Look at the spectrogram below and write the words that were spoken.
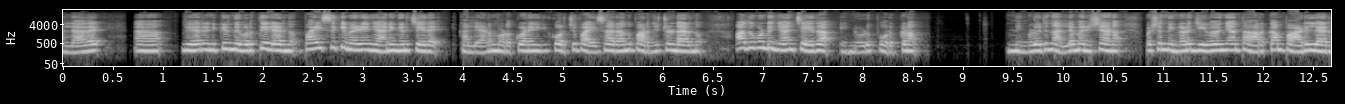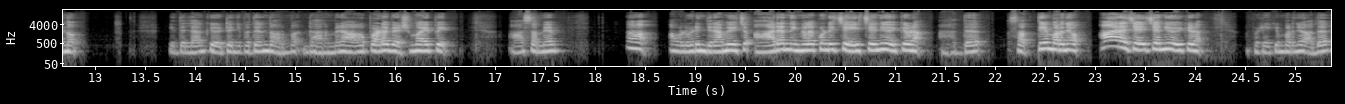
അല്ലാതെ വേറെ എനിക്ക് നിവൃത്തിയില്ലായിരുന്നു. പൈസയ്ക്ക് വേണ്ടി ഞാൻ ഇങ്ങനെ ചെയ്തേ. കല്യാണം മുടക്കുവാണെങ്കിൽ എനിക്ക് കുറച്ച് പൈസ തരാമെന്ന് പറഞ്ഞിട്ടുണ്ടായിരുന്നു. അതുകൊണ്ട് ഞാൻ ചെയ്താ. എന്നോട് പൊറുക്കണം. നിങ്ങളൊരു നല്ല മനുഷ്യനാണ്. പക്ഷെ നിങ്ങളുടെ ജീവിതം ഞാൻ താർക്കാൻ പാടില്ലായിരുന്നു. ഇതെല്ലാം കേട്ട് കഴിഞ്ഞപ്പോഴത്തേനും ധർമ്മ ധർമ്മനാകപ്പാടെ വിഷമമായിപ്പോയി. ആ സമയം അവളോട് ഇന്ദിരാമ ചോദിച്ചു ആരാ നിങ്ങളെ കൊണ്ട് ചെയ്യിച്ചെന്ന് ചോദിക്കണം? അത് സത്യം പറഞ്ഞോ. ആരാ ചെയ്യിച്ചെന്ന് ചോദിക്കണം? അപ്പോഴേക്കും പറഞ്ഞു അത്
